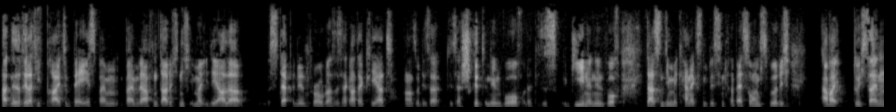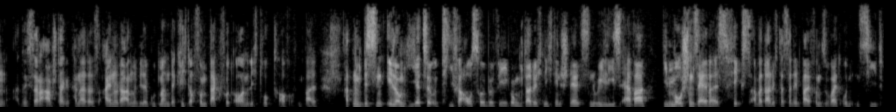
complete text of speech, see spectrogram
hat eine relativ breite Base beim, beim Werfen, dadurch nicht immer idealer Step in den Throw, du hast es ja gerade erklärt, also dieser, dieser Schritt in den Wurf oder dieses Gehen in den Wurf, da sind die Mechanics ein bisschen verbesserungswürdig aber durch, seinen, durch seine Armstärke kann er das ein oder andere wieder gut machen. Der kriegt auch vom Backfoot ordentlich Druck drauf auf den Ball. Hat eine ein bisschen elongierte und tiefe Ausholbewegung, dadurch nicht den schnellsten Release ever. Die Motion selber ist fix, aber dadurch, dass er den Ball von so weit unten zieht,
